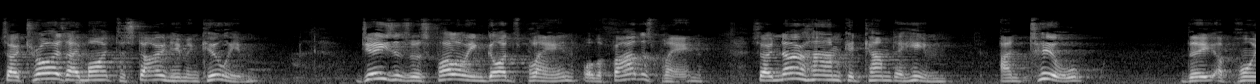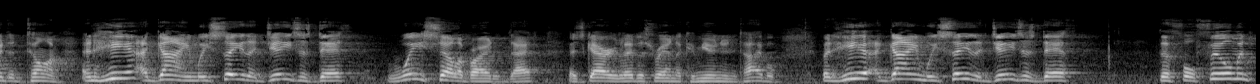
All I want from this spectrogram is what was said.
So try as they might to stone him and kill him, Jesus was following God's plan or the Father's plan, so no harm could come to him until the appointed time. And here again we see that Jesus' death, we celebrated that as Gary led us round the communion table. But here again we see that Jesus' death, the fulfillment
